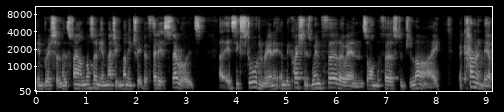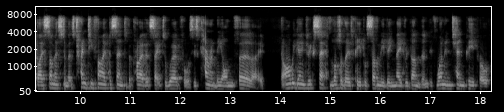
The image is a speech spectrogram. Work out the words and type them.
in Britain has found not only a magic money tree, but fed it steroids. Uh, it's extraordinary. And, it, and the question is when furlough ends on the 1st of July, uh, currently, by some estimates, 25% of the private sector workforce is currently on furlough. Are we going to accept a lot of those people suddenly being made redundant? If one in 10 people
